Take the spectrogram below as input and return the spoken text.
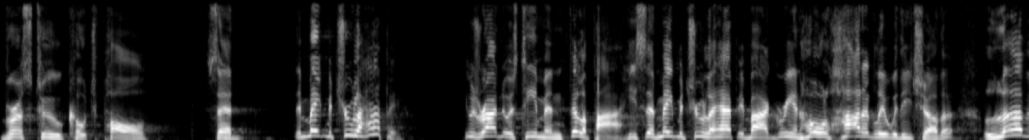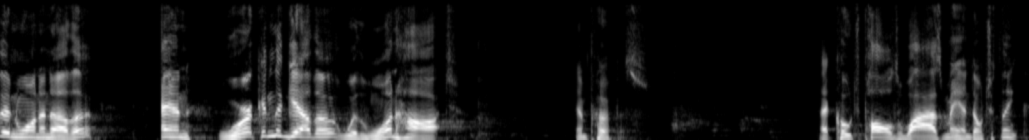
verse 2, Coach Paul said, They make me truly happy. He was writing to his team in Philippi. He said, Make me truly happy by agreeing wholeheartedly with each other, loving one another, and working together with one heart and purpose. That Coach Paul's a wise man, don't you think?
